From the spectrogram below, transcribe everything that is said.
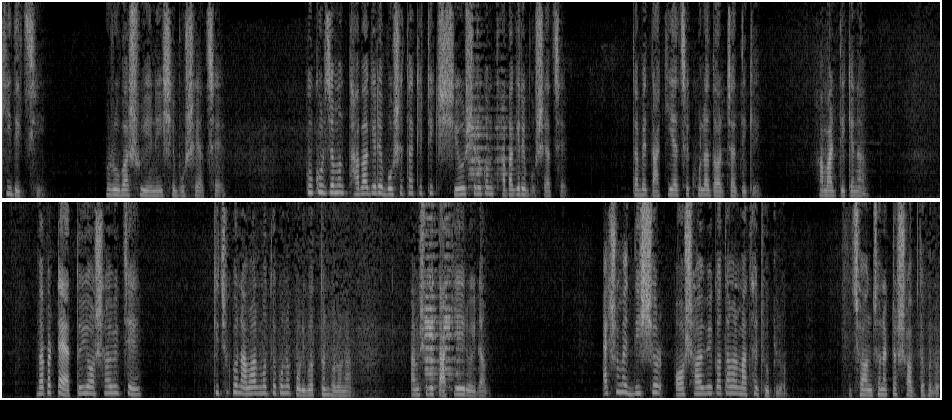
কি দেখছি? রুবা শুয়ে নেই, সে বসে আছে। কুকুর যেমন থাবা গেড়ে বসে থাকে, ঠিক সেও সেরকম থাবা গেড়ে বসে আছে। তবে তাকিয়ে আছে খোলা দরজার দিকে। আমার দিকে না। ব্যাপারটা এতই অস্বাভাবিক যে কিছুক্ষণ আমার মধ্যে কোনো পরিবর্তন হলো না। আমি শুধু তাকিয়েই রইলাম। একসময় দৃশ্যর অস্বাভাবিকতা আমার মাথায় ঢুকলো। ঝনঝন একটা শব্দ হলো।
